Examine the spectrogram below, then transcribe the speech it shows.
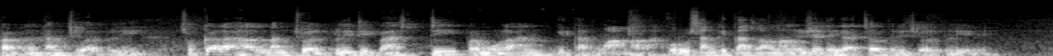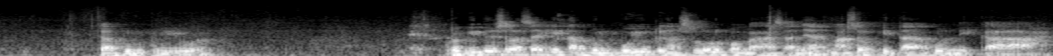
bab tentang jual beli segala hal tentang jual beli dibahas di permulaan kitab muamalah. Urusan kita sama manusia ini nggak jauh dari jual beli ini. Kitabul buyu begitu selesai kitabul buyu dengan seluruh pembahasannya masuk kitabun nikah.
